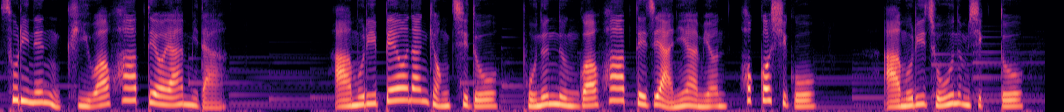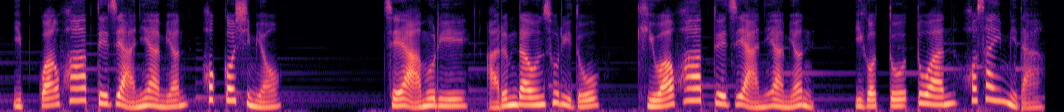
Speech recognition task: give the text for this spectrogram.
소리는 귀와 화합되어야 합니다. 아무리 빼어난 경치도 보는 눈과 화합되지 아니하면 헛것이고 아무리 좋은 음식도 입과 화합되지 아니하면 헛것이며 제 아무리 아름다운 소리도 귀와 화합되지 아니하면 이것도 또한 허사입니다.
